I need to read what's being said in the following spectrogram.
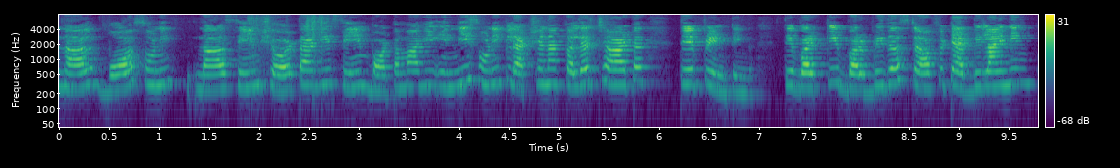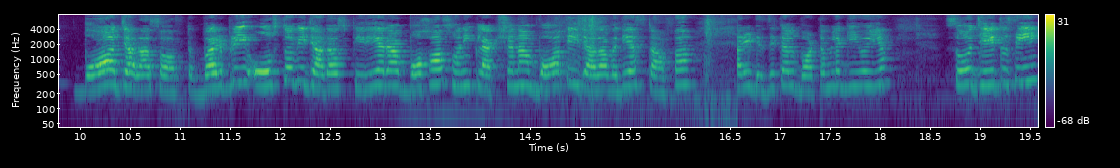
ਨਾਲ ਬਹੁਤ ਸੋਹਣੀ, ਨਾਲ ਸੇਮ ਸ਼ਰਟ ਆ ਗਈ ਸੇਮ ਬਾਟਮ ਆ ਗਈ। ਇੰਨੀ ਸੋਹਣੀ ਕਲੈਕਸ਼ਨ ਆ ਕਲਰ ਚਾਰਟ ਤੇ ਪ੍ਰਿੰਟਿੰਗ ਤੇ ਵਰਕੀ ਬਰਬਰੀ ਦਾ ਸਟਫ ਟੈਬੀ ਲਾਈਨਿੰਗ ਬਹੁਤ ਜ਼ਿਆਦਾ ਸੌਫਟ ਬਰਬਰੀ ਉਸ ਤੋਂ ਵੀ ਜ਼ਿਆਦਾ ਸੁਪੀਰੀਅਰ ਆ। ਬਹੁਤ ਸੋਹਣੀ ਕਲੈਕਸ਼ਨ ਆ, ਬਹੁਤ ਹੀ ਜ਼ਿਆਦਾ ਵਧੀਆ ਸਟਫ ਆ। ਸਾਰੀ ਡਿਜੀਟਲ ਬਾਟਮ ਲੱਗੀ ਹੋਈ ਆ। ਸੋ ਜੇ ਤੁਸੀਂ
